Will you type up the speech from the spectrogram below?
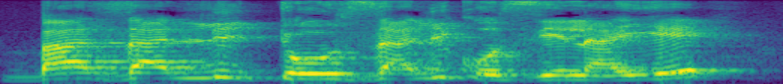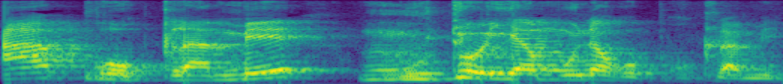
Bazali, tozali kozela ye a proclamer mutu oyo ye amoni ako proclamer.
